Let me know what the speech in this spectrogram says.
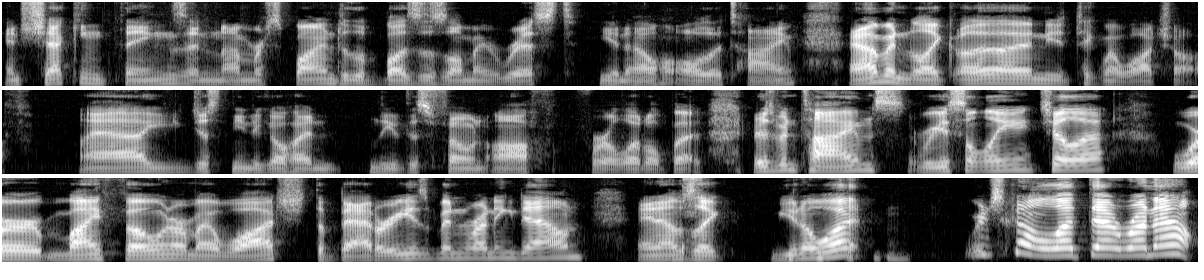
and checking things, and I'm responding to the buzzes on my wrist, you know, all the time. And I've been like, uh, I need to take my watch off. Uh, you just need to go ahead and leave this phone off for a little bit. There's been times recently, Chilla, where my phone or my watch, the battery has been running down, and I was like, you know what? We're just gonna let that run out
